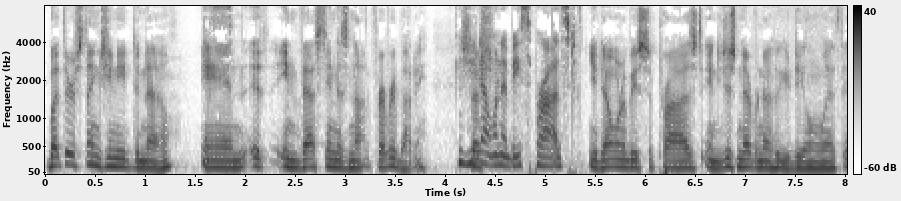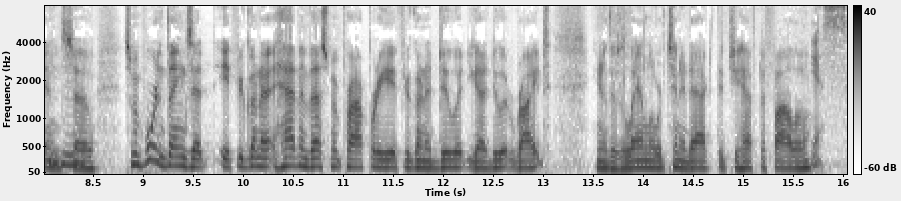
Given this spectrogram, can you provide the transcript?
But there's things you need to know, and it, investing is not for everybody. Because you don't want to be surprised. you don't want to be surprised, and you just never know who you're dealing with. And so, some important things that if you're going to have investment property, if you're going to do it, you got to do it right. You know, there's a landlord tenant act that you have to follow. Yes.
